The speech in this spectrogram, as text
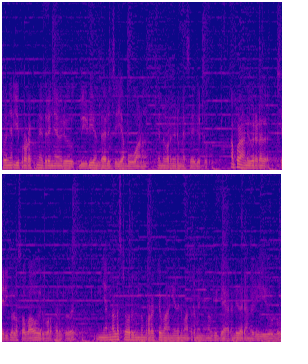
സോ ഞാൻ ഈ പ്രൊഡക്റ്റിനെതിരെ ഞാൻ ഒരു വീഡിയോ എന്തായാലും ചെയ്യാൻ പോവാണ് എന്ന് പറഞ്ഞൊരു മെസ്സേജ് ഇട്ടു. അപ്പോഴാണ് ഇവരുടെ ശരിക്കുള്ള സ്വഭാവം ഒരു പുറത്തെടുത്തത്. ഞങ്ങളുടെ സ്റ്റോറിൽ നിന്നും പ്രൊഡക്റ്റ് വാങ്ങിയതിന് മാത്രമേ ഞങ്ങൾക്ക് ഗ്യാരണ്ടി തരാൻ കഴിയുകയുള്ളൂ.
